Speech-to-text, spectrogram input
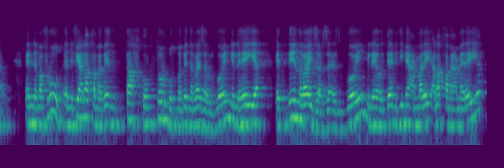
قوي إن المفروض إن في علاقة ما بين تحكم تربط ما بين ال riser وال going اللي هي اثنين riser زائد الجوينج اللي هي قدامي دي معمارية علاقة معمارية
